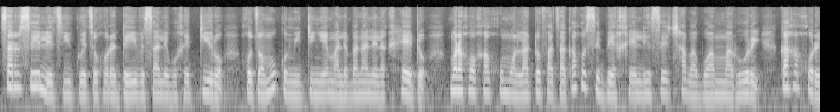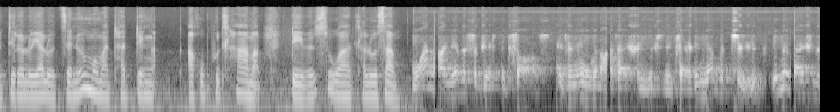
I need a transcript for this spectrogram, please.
Sars e letse ikwetse gore davis a leboge tiro go tswa mo komiting e malebana le lekgetho morago ga go mo latofatsa ka go se begele setšhaba boammaruri ka ga gore tirelo ya lotseno mo mathateng a go phutlhama davis wa tlhalosa one i never suggested sars is an organization which is imploding number two in relation to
